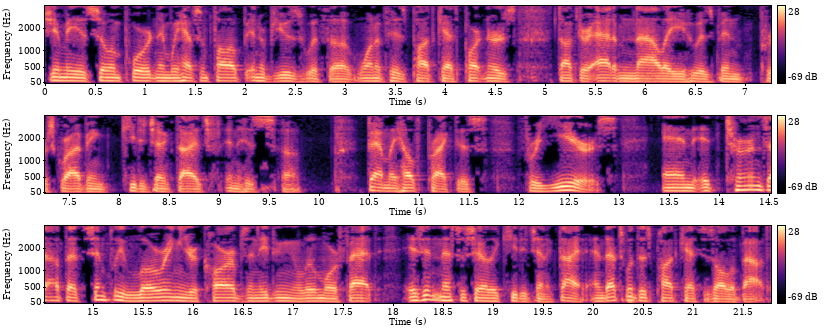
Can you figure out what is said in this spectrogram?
Jimmy is so important, and we have some follow up interviews with uh, one of his podcast partners, Dr. Adam Nally, who has been prescribing ketogenic diets in his uh, family health practice for years. And it turns out that simply lowering your carbs and eating a little more fat isn't necessarily a ketogenic diet. And that's what this podcast is all about.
